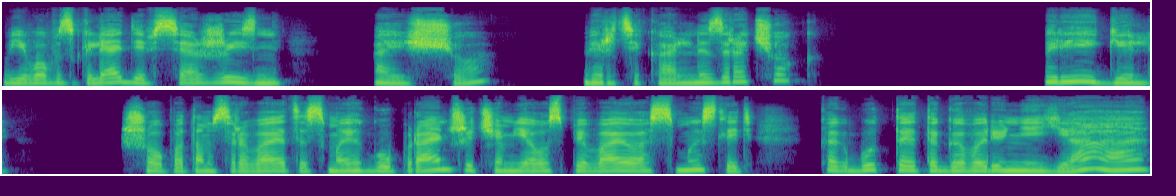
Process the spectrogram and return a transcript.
В его взгляде вся жизнь. А еще вертикальный зрачок. «Ригель!» Шепотом срывается с моих губ раньше, чем я успеваю осмыслить, как будто это говорю не я,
